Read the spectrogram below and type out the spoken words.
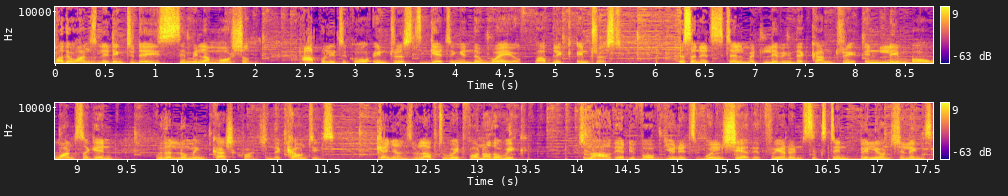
were the ones leading today's similar motion. Are political interests getting in the way of public interest? The Senate's stalemate leaving the country in limbo once again with a looming cash crunch in the counties. Kenyans will have to wait for another week to know how their devolved units will share the 316 billion shillings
